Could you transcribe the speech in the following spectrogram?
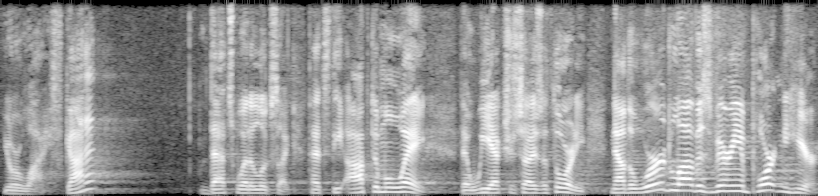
your wife. Got it? That's what it looks like. That's the optimal way that we exercise authority. Now, the word love is very important here.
